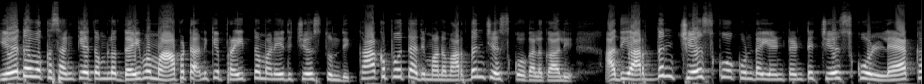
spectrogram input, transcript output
ఏదో ఒక సంకేతంలో దైవం ఆపటానికి ప్రయత్నం అనేది చేస్తుంది. కాకపోతే అది మనం అర్థం చేసుకోగలగాలి. అది అర్థం చేసుకోకుండా ఏంటంటే చేసుకోలేక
